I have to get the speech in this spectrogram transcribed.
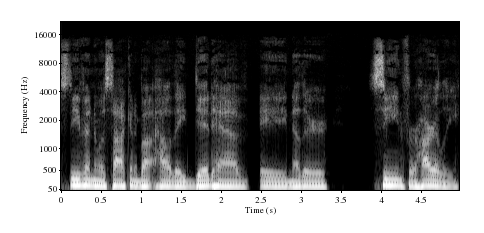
Steven was talking about how they did have another scene for Harley,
